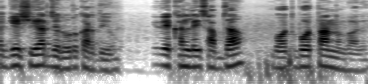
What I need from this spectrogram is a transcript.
ਅੱਗੇ ਸ਼ੇਅਰ ਜ਼ਰੂਰ ਕਰ ਦਿਓ। ਇਹ ਦੇਖਣ ਲਈ ਸਭ ਦਾ ਬਹੁਤ ਬਹੁਤ ਧੰਨਵਾਦ।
